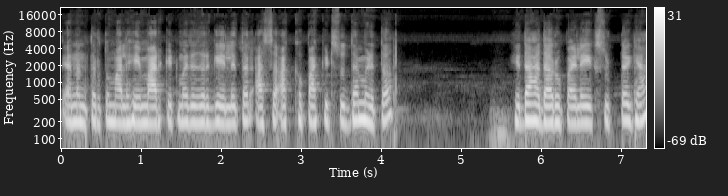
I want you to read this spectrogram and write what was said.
त्यानंतर तुम्हाला हे मार्केटमध्ये जर गेले तर असं अख्खं पाकिटसुद्धा मिळतं. हे दहा दहा रुपयाला एक सुट्टं घ्या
